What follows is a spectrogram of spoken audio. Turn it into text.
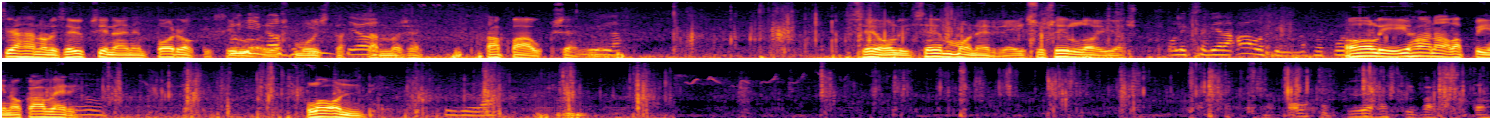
Siellähän oli se yksinäinen poroki silloin, Niin jos muistat joo. tämmöisen tapauksen. Kyllä. Se oli semmonen reissu silloin, jos Oliko se vielä Alpiina se pori? oli ihan alpiino kaveri, Joo, blondi. kyllä. Polkupyöräkin vastaan.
